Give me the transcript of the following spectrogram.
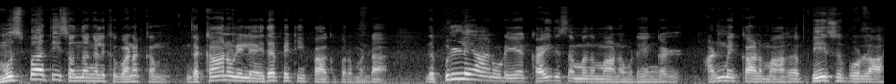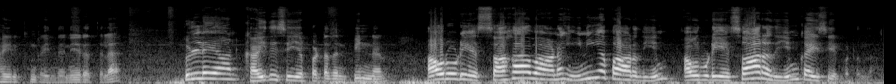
முஸ்பாத்தி சொந்தங்களுக்கு வணக்கம். இந்த காணொளியில் எதை பற்றி பார்க்க போகிறோம்டா இந்த பிள்ளையானுடைய கைது சம்பந்தமான விடயங்கள் அண்மை காலமாக பேசு பொருளாக இருக்கின்ற இந்த நேரத்தில் பிள்ளையான் கைது செய்யப்பட்டதன் பின்னர் அவருடைய சகாவான இனிய பாரதியும் அவருடைய சாரதியும் கைது செய்யப்பட்டிருந்தார்.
